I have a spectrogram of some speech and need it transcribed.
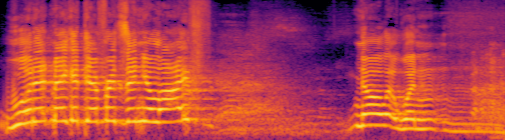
Would it make a difference in your life? No, it wouldn't.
